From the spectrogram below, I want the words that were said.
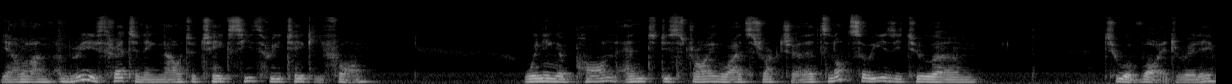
Yeah, well, I'm, I'm really threatening now to take c3, take e4 winning a pawn and destroying white structure. That's not so easy to um, to avoid, really.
